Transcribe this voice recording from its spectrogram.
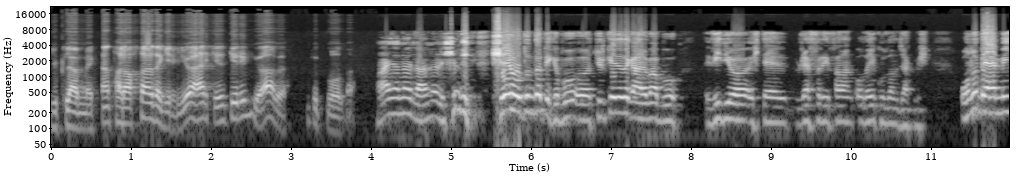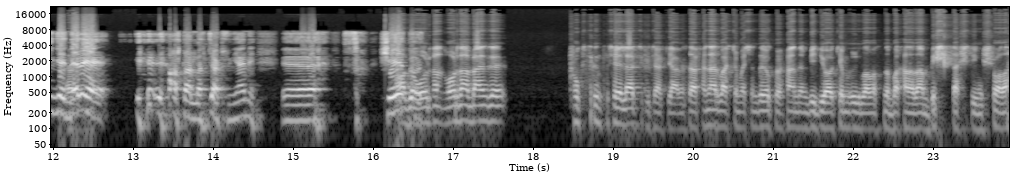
yüklenmekten. Taraftar da geriliyor. Herkes geriliyor abi futbolda. Aynen öyle, aynen öyle. Şimdi şey olduğunda peki bu e, Türkiye'de de galiba bu video işte referee falan olayı kullanacakmış. Onu beğenmeyince Evet. nereye atarlanacaksın? Yani e, şeye Abi oradan oradan bence çok sıkıntı şeyler çıkacak ya. Mesela Fenerbahçe maçında yok efendim video hakem uygulamasında bakan adam Beşiktaşlıymış falan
